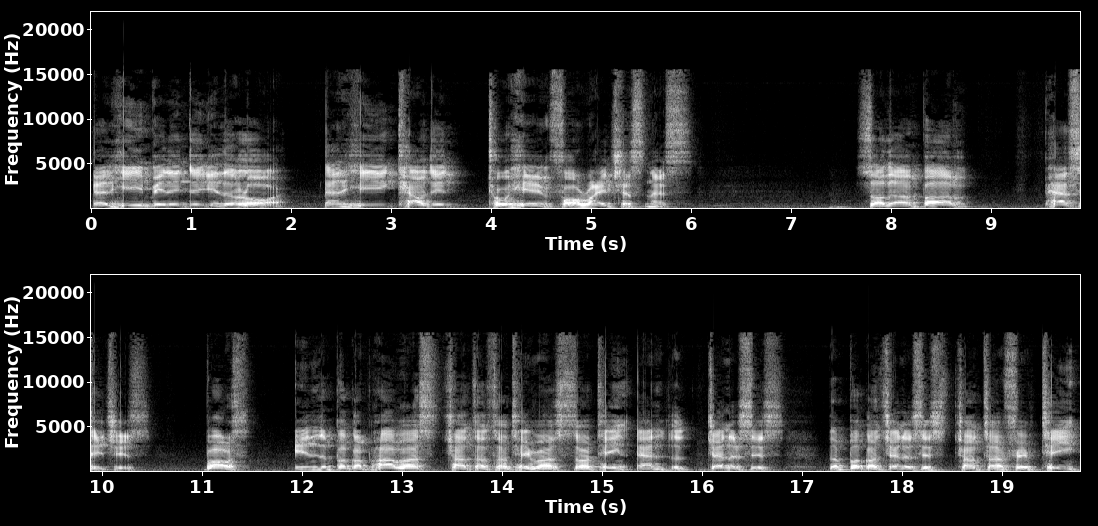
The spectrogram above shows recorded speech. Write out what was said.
And he believed in the Lord, and he counted to him for righteousness. So the above passages, both in the book of Proverbs, chapter 13, verse 13, and Genesis, the book of Genesis, chapter 15,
